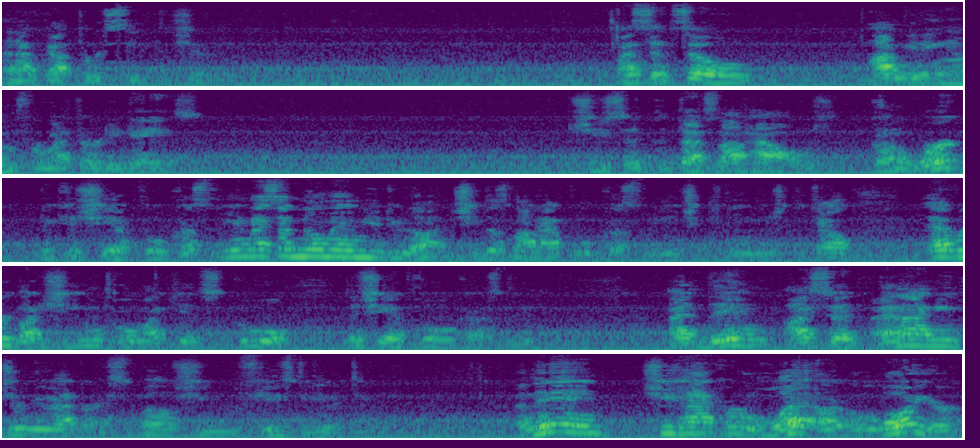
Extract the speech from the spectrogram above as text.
and I've got the receipt to show you." I said, "So I'm getting them for my 30 days." She said that that's not how it was going to work because she had full custody. And I said, no, ma'am, you do not. She does not have full custody. And she continues to tell everybody. She even told my kids' school that she had full custody. And then I said, and I need your new address. Well, she refused to give it to me. And then she had her le- uh, lawyer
